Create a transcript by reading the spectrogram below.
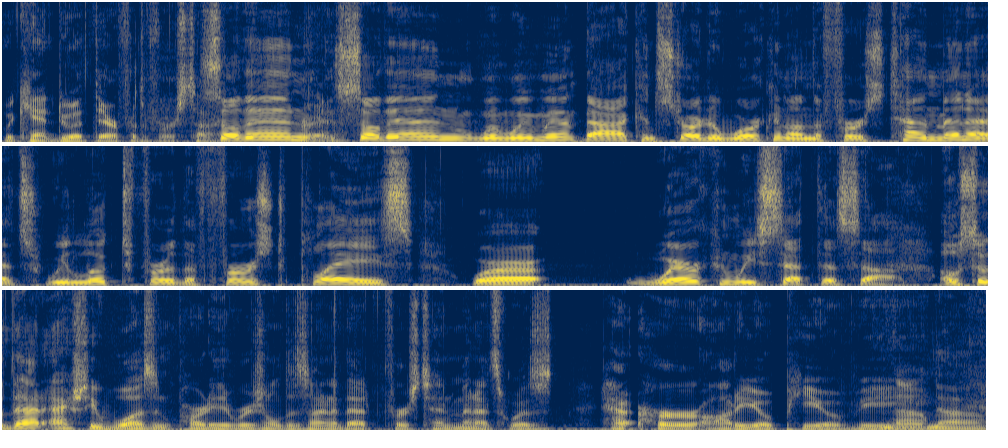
We can't do it there for the first time. So then, Right. so then, when we went back and started working on the first ten minutes, we looked for the first place where where can we set this up? Oh, so that actually wasn't part of the original design of that first 10 minutes was her audio POV. No. No.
